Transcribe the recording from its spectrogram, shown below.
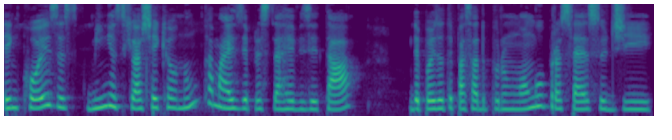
Tem coisas minhas que eu achei que eu nunca mais ia precisar revisitar, depois de eu ter passado por um longo processo de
